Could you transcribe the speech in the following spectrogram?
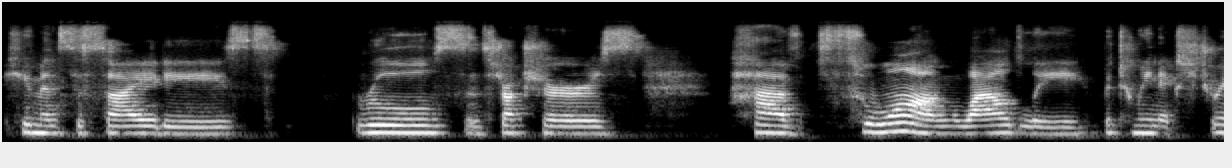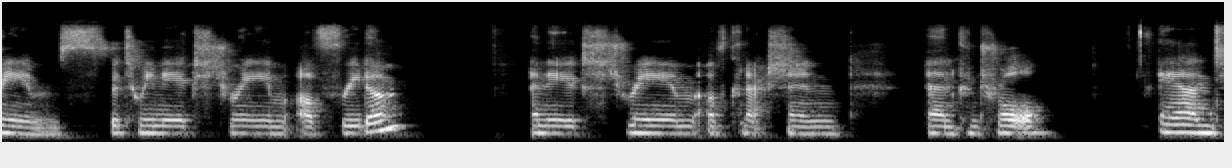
human societies, rules, and structures have swung wildly between extremes, between the extreme of freedom and the extreme of connection and control. And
